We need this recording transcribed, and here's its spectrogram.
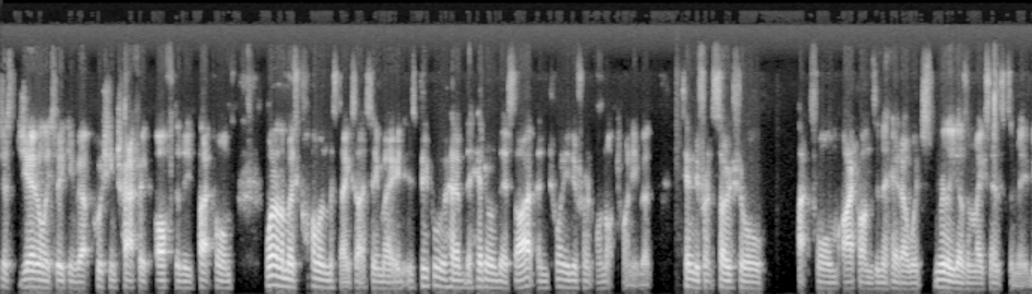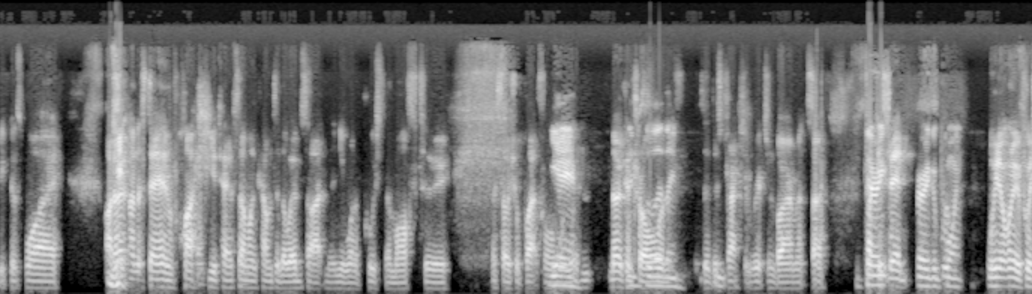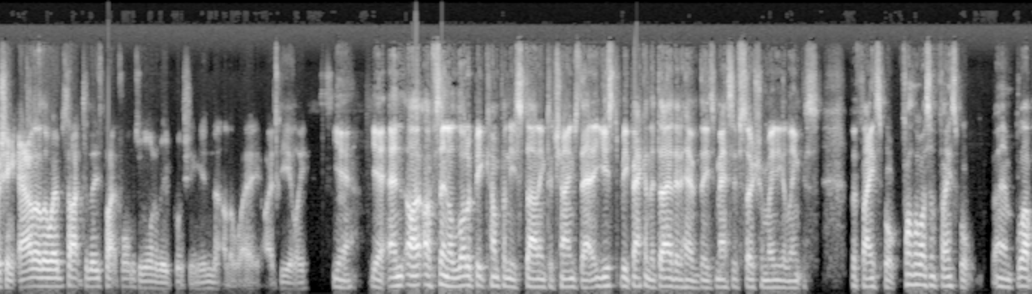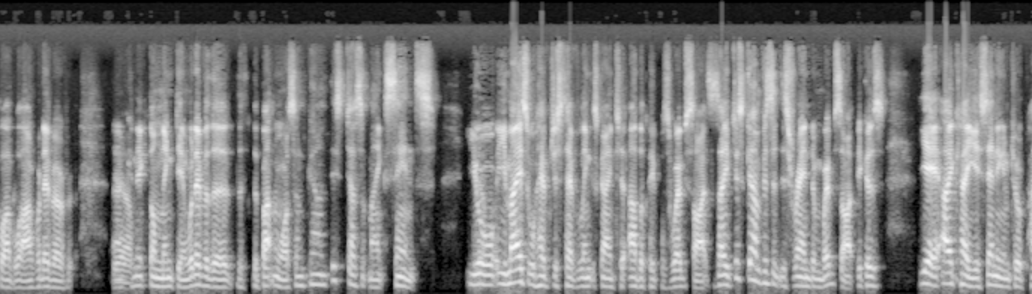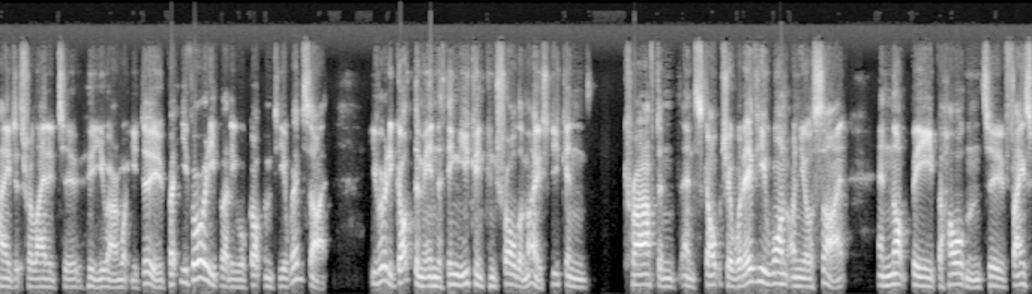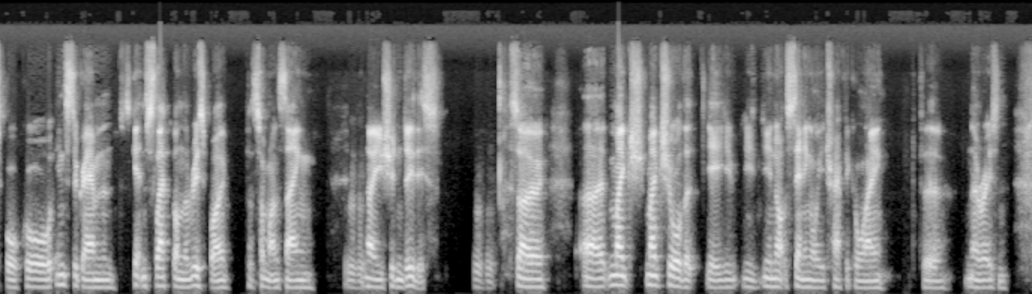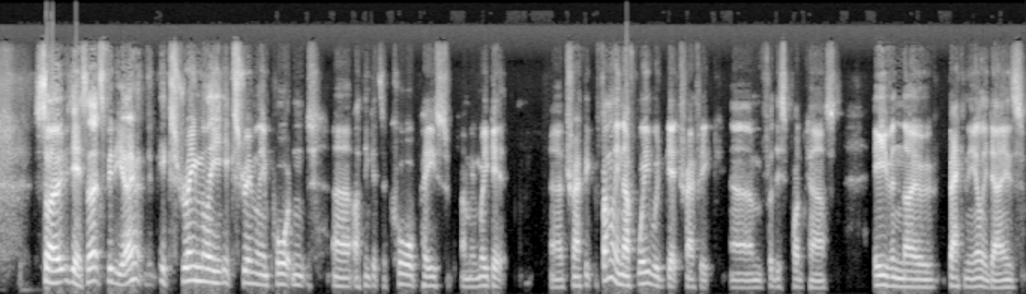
just generally speaking about pushing traffic off to these platforms. One of the most common mistakes I see made is people who have the header of their site and 20 different, or not 20, but 10 different social platform icons in the header, which really doesn't make sense to me because why? I don't understand why you'd have someone come to the website and then you want to push them off to a social platform. Yeah, no control. It's a distraction-rich environment. So, very like said, very good point. we don't want to be pushing out of the website to these platforms. We want to be pushing in the other way, ideally. Yeah, yeah, and I, have seen a lot of big companies starting to change that. It used to be back in the day that have these massive social media links for Facebook. Follow us on Facebook, and blah blah blah, whatever. Uh, connect on LinkedIn, whatever the, the, the button was. I'm going, this doesn't make sense. You're, you may as well have just have links going to other people's websites. Say, just go and visit this random website because yeah, okay, you're sending them to a page that's related to who you are and what you do, but you've already bloody well got them to your website. You've already got them in the thing you can control the most. You can craft and, and sculpture whatever you want on your site and not be beholden to Facebook or Instagram and getting slapped on the wrist by someone saying, mm-hmm. no, you shouldn't do this. Mm-hmm. So uh, make, make sure that, yeah, you, you, you're not sending all your traffic away for no reason. So yeah, so that's video. Extremely, extremely important. Uh, I think it's a core piece. I mean, we get uh, traffic. Funnily enough, we would get traffic um, for this podcast, even though back in the early days,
